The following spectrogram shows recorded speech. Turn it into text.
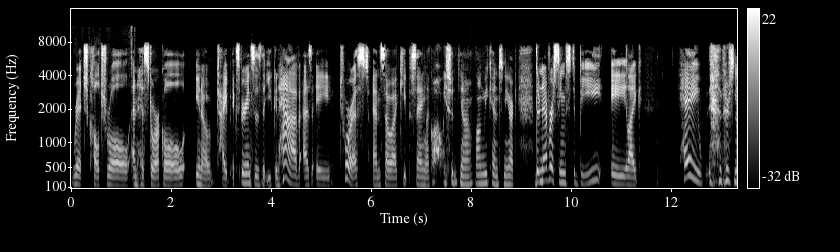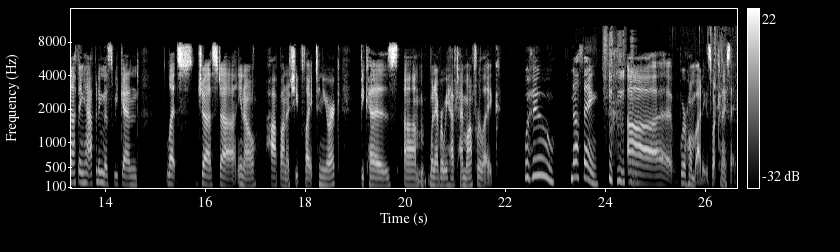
rich cultural and historical you know type experiences that you can have as a tourist. And so i keep saying like oh we should you know long weekend to new york. There never seems to be a like hey, there's nothing happening this weekend. Let's just, uh, you know, hop on a cheap flight to New York because um, whenever we have time off, we're like, woohoo, nothing. uh, we're homebodies. What can I say?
